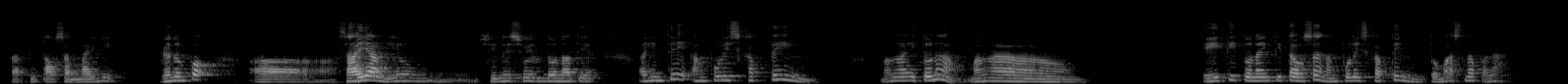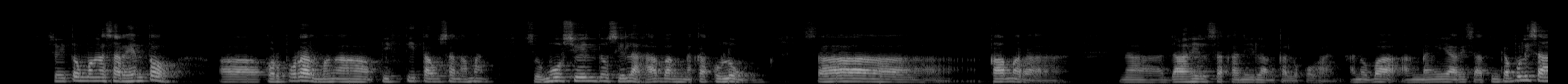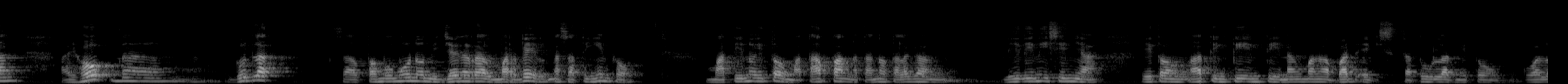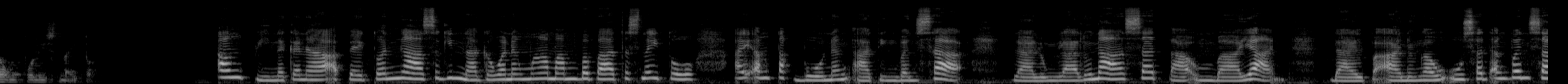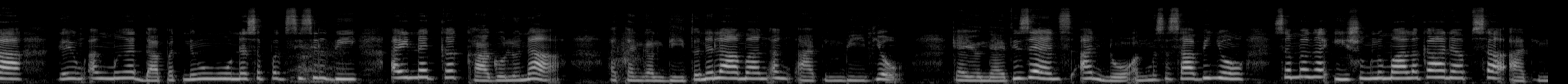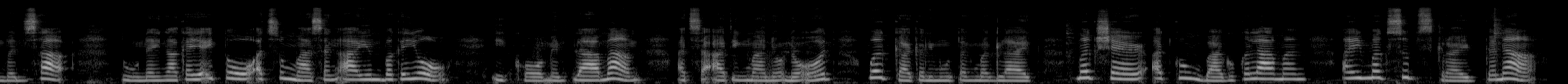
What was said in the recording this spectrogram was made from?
30,000 mahigit. Ganun po. Uh, sayang yung sinisweldo natin. Ay hindi, ang police captain, mga ito na, mga 80 to 90,000 ang police captain, tumaas na pala. So itong mga sarhento, uh, corporal, mga 50,000 a month. Sumusweldo sila habang nakakulong sa kamera na dahil sa kanilang kalukuhan. Ano ba ang nangyayari sa ating kapulisan? I hope na good luck sa pamumuno ni General Marvel na sa tingin ko matino ito, matapang at ano talagang lilinisin niya itong ating PNP ng mga bad eggs katulad nitong walong pulis na ito. Ang pinaka naaapektuhan nga sa ginagawa ng mga mambabatas na ito ay ang takbo ng ating bansa, lalong-lalo na sa taong bayan. Dahil paano nga uusad ang bansa, gayong ang mga dapat nangunguna sa pagsisilbi ay nagkakagulo na. At hanggang dito na lamang ang ating video. Kayo netizens, ano ang masasabi nyo sa mga isyong lumalaganap sa ating bansa? Tunay nga kaya ito at sumasang-ayon ba kayo? I-comment lamang. At sa ating manonood, huwag kakalimutang mag-like, mag-share at kung bago ka lamang ay mag-subscribe ka na.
